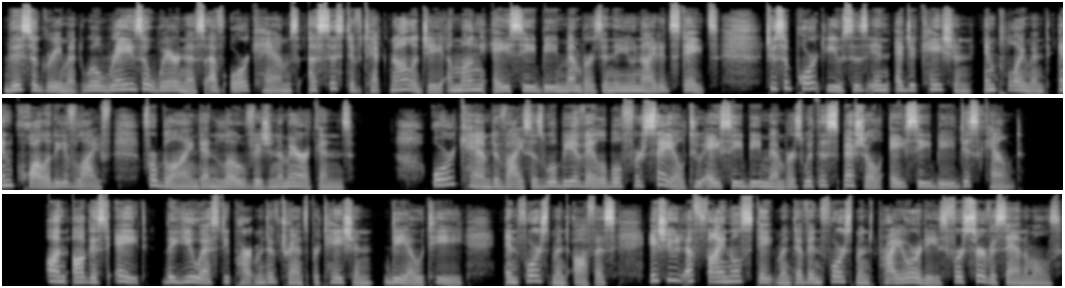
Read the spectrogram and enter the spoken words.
This agreement will raise awareness of OrCam's assistive technology among ACB members in the United States to support uses in education, employment, and quality of life for blind and low vision Americans. OrCam devices will be available for sale to ACB members with a special ACB discount. On August 8, the U.S. Department of Transportation, DOT, Enforcement Office issued a final statement of enforcement priorities for service animals.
